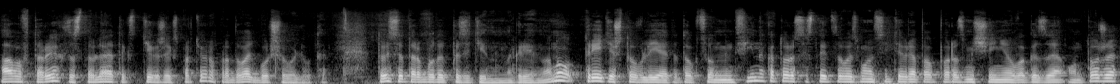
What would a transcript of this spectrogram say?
а во-вторых, заставляет тех же экспортеров продавать больше валюты. То есть это работает позитивно на гривну. Ну, третье, что влияет, это аукцион Минфина, который состоится 8 сентября по, по размещению в АГЗ. Он тоже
